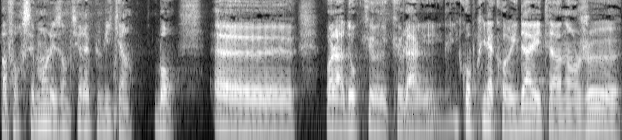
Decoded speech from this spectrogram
pas forcément les anti-républicains. Bon, euh, voilà, donc euh, que la, y compris la corrida était un enjeu euh,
